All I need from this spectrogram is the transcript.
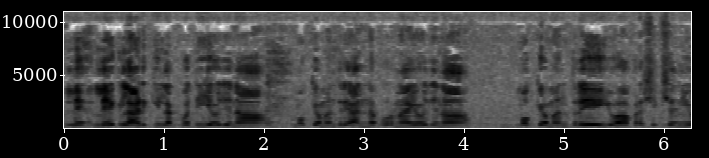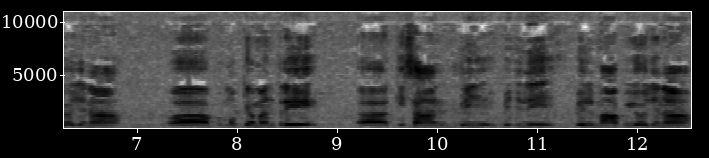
ले, लेख लाडकी लखपति योजना मुख्यमंत्री अन्नपूर्णा योजना मुख्यमंत्री युवा प्रशिक्षण योजना मुख्यमंत्री किसान बि- बिजली बिल माफ़ योजना,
